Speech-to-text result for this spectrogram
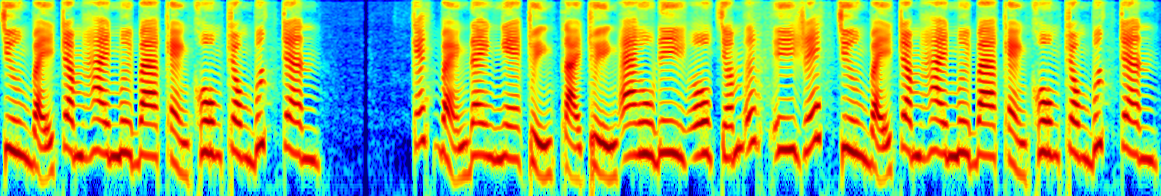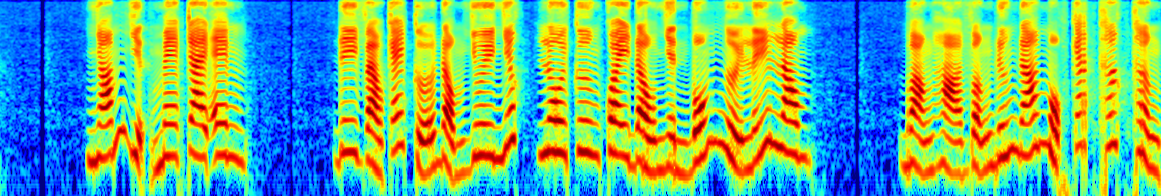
chương 723 càng khôn trong bức tranh. Các bạn đang nghe truyện tại truyện audio.fiz chương 723 càng khôn trong bức tranh. Nhóm dịch me trai em. Đi vào cái cửa động duy nhất, lôi cương quay đầu nhìn bốn người Lý Long. Bọn họ vẫn đứng đó một cách thất thần,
